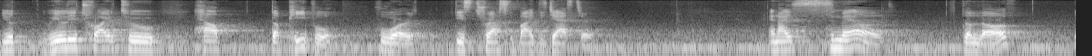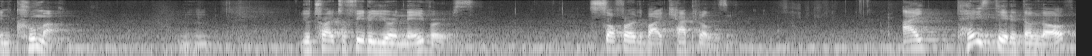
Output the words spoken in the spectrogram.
You really tried to help the people who were distressed by disaster and I smelled the love in Kuma. Mm-hmm. you try to feed your neighbors suffered by capitalism. I tasted the love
